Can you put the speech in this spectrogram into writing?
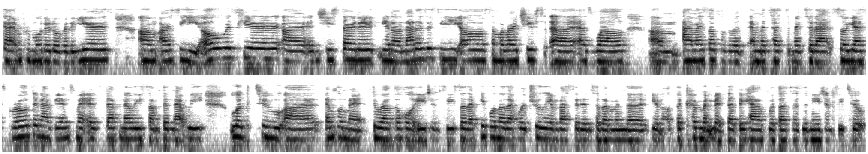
gotten promoted over the years. Um, our CEO was here, uh, and she started, you know, not as a CEO, some of our chiefs uh, as well. Um, I myself am a testament to that. So yes, growth and advancement is definitely something that we look to uh, implement throughout the whole agency, so that people know that we're truly invested into them and the, you know, the commitment that they have with us as an agency too.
